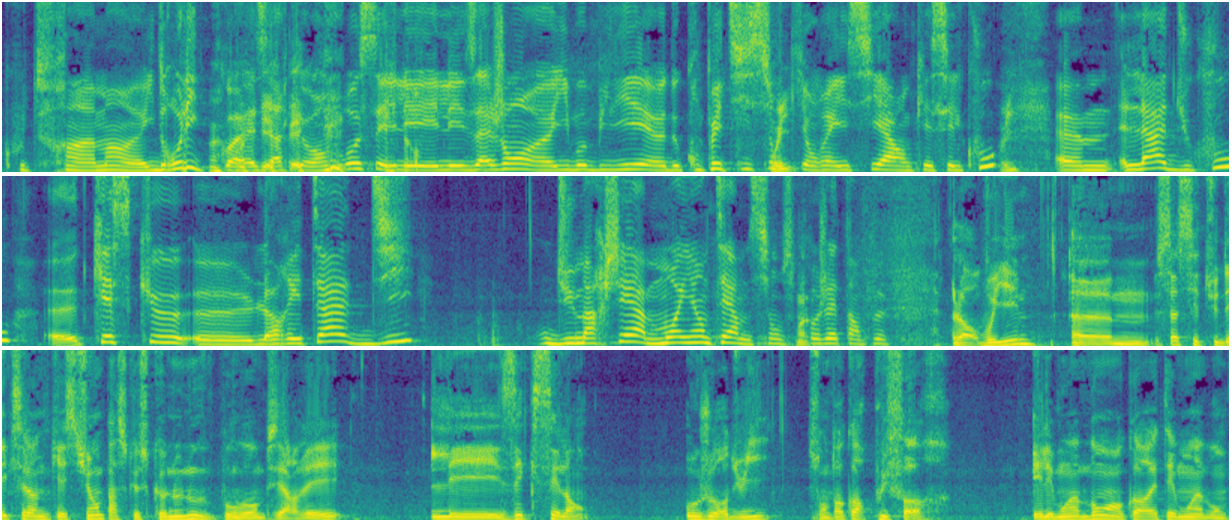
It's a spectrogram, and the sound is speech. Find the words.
coup de frein à main euh, hydraulique, quoi. C'est-à-dire qu'en gros, c'est les, les agents immobiliers de compétition Oui. qui ont réussi à encaisser le coup. Oui. Euh, là, du coup, qu'est-ce que leur État dit du marché à moyen terme, si on se projette un peu? Alors, vous voyez, euh, ça c'est une excellente question parce que ce que nous, nous pouvons observer, les excellents aujourd'hui sont encore plus forts et les moins bons ont encore été moins bons.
